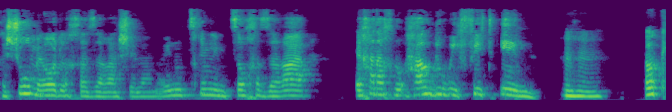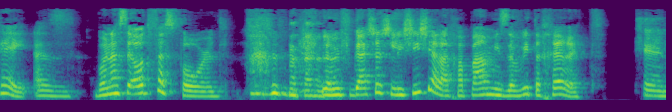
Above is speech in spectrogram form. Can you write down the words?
קשור מאוד לחזרה שלנו. היינו צריכים למצוא חזרה, איך אנחנו, how do we fit in. אוקיי, mm-hmm. okay, אז בוא נעשה עוד fast forward למפגש השלישי שלך, הפעם מזווית אחרת. כן,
